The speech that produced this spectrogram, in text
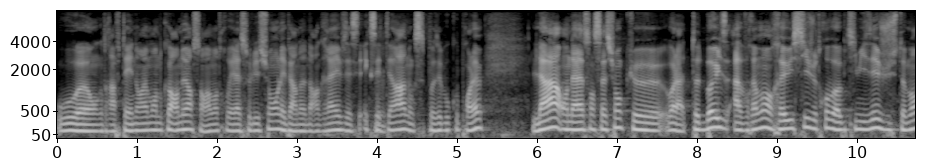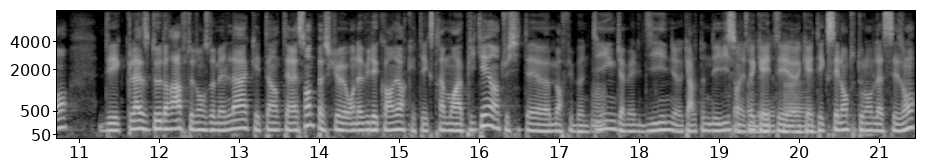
où euh, on draftait énormément de corners sans vraiment trouver la solution, les Vernon Graves, etc. Donc ça posait beaucoup de problèmes. Là, on a la sensation que voilà, Todd Boyles a vraiment réussi, je trouve, à optimiser justement des classes de draft dans ce domaine-là qui étaient intéressantes parce que on a vu des corners qui étaient extrêmement appliqués. hein. Tu citais euh, Murphy Bunting, Jamel Dean, euh, Carlton Davis, en effet, qui a été euh, ouais. qui a été excellent tout au long de la saison.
